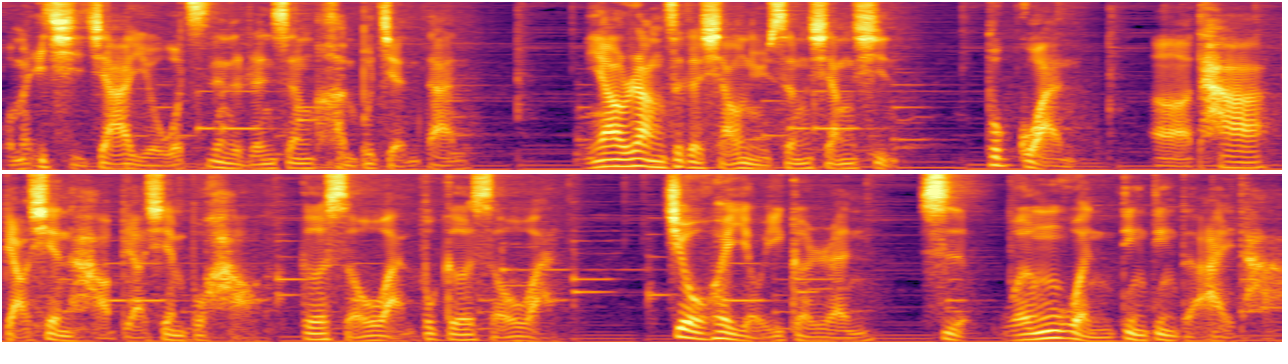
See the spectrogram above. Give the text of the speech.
我们一起加油。我之前的人生很不简单，你要让这个小女生相信，不管呃她表现好表现不好，割手腕不割手腕。就会有一个人是稳稳定定的爱她。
